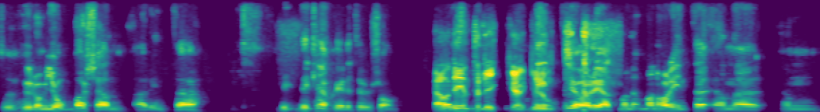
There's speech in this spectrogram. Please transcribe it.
så hur de jobbar sen är inte, det, det kanske är lite hur som. Ja, det är inte lika grovt. Det inte gör är att man, man har inte en, en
